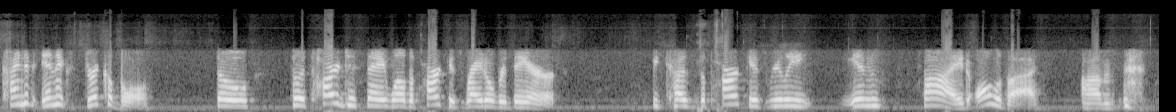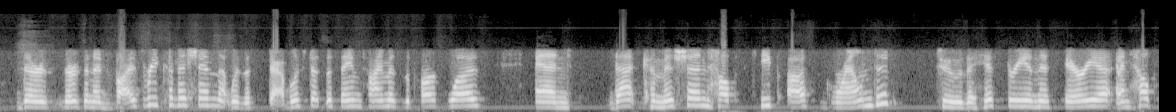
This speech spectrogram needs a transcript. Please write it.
kind of inextricable. So, so it's hard to say, well, the park is right over there, because the park is really inside all of us. Um, there's there's an advisory commission that was established at the same time as the park was, and that commission helps keep us grounded to the history in this area and helps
